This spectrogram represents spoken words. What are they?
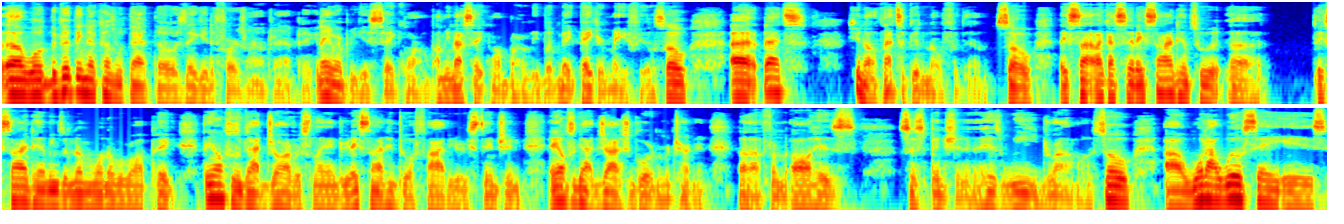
uh, well, the good thing that comes with that though is they get the first round draft pick, and they were able to get Saquon. I mean, not Saquon Barkley, but Baker Mayfield. So uh, that's you know that's a good note for them. So they signed, like I said, they signed him to uh, they signed him. He was a number one overall pick. They also got Jarvis Landry. They signed him to a five year extension. And they also got Josh Gordon returning uh, from all his suspension and his weed drama. So, uh, what I will say is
